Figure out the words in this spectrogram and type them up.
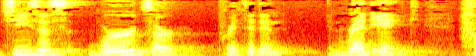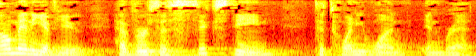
Jesus' words are printed in, in red ink. How many of you have verses 16 to 21 in red?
